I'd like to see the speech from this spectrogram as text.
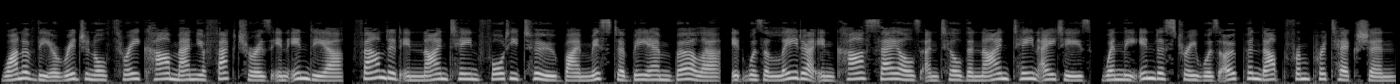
one of the original three car manufacturers in India, founded in 1942 by Mr. B. M. Birla, it was a leader in car sales until the 1980s, when the industry was opened up from protection.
